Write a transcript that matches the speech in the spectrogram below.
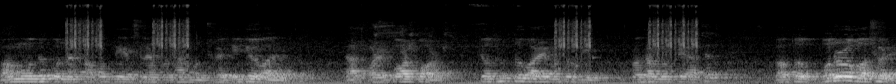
বঙ্গবন্ধু কন্যা শপথ নিয়েছিলেন প্রধানমন্ত্রী দ্বিতীয়বারের মতো। তারপরে পরপর চতুর্থবারের মতো প্রধানমন্ত্রী আছেন। গত পনেরো বছরে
